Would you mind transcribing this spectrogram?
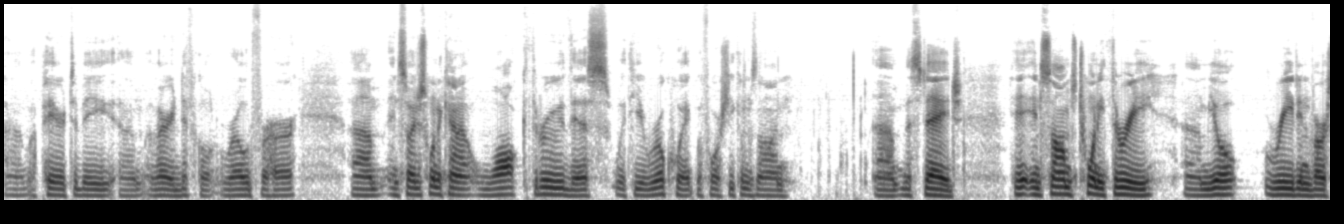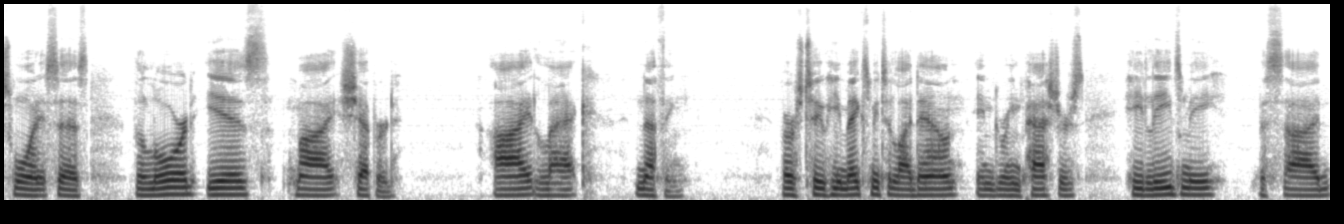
um, appear to be um, a very difficult road for her. Um, and so I just want to kind of walk through this with you real quick before she comes on um, the stage. In, in Psalms 23, um, you'll read in verse 1, it says, The Lord is my shepherd. I lack nothing. Verse 2, He makes me to lie down in green pastures. He leads me beside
